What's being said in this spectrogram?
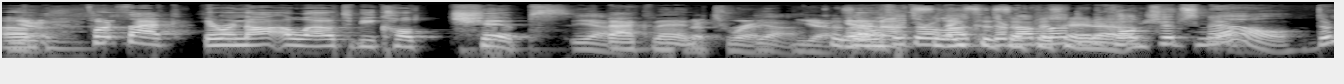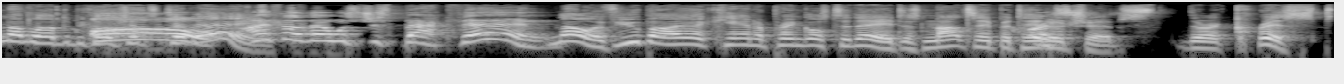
Um, Yeah. Fun fact: they were not allowed to be called chips Yeah. back then. That's right. Yeah. Yeah. I they're don't not think they're allowed, slices they're not of allowed to be called chips now. They're not allowed to be called oh, chips today. I thought that was just back then. no, if you buy a can of Pringles today, it does not say potato Crisps. chips. They're at crisps.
